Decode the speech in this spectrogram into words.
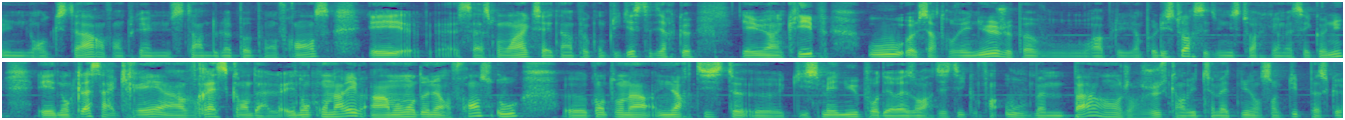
une rockstar enfin en tout cas une star de la pop en France. Et euh, c'est à ce moment-là que ça a été un peu compliqué. C'est-à-dire que il y a eu un clip où elle s'est retrouvée nue. Je vais pas vous rappeler un peu l'histoire. C'est une histoire quand même assez connue. Et donc là ça a créé un vrai scandale. Et donc on arrive à un moment donné en France où euh, quand on a une artiste euh, qui se met nue pour des raisons artistiques enfin ou même pas hein, genre juste qui a envie de se mettre nue dans son clip parce que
